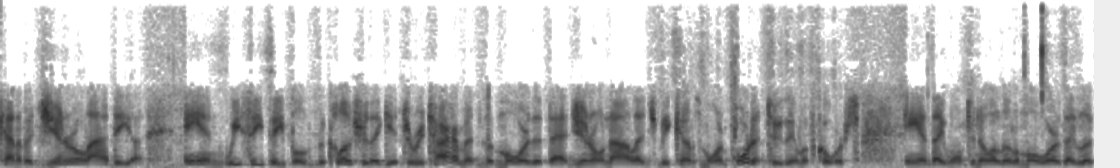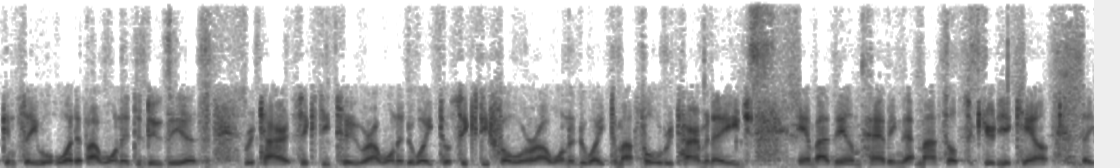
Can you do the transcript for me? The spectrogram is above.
kind of a general idea. And we see people, the closer they get to retirement, the more that that general knowledge becomes more important to them, of course. And they want to know a little more. They look and see, well, what if I wanted to do this, retire at 62, or I wanted to wait till 64, or I wanted to wait to my full retirement age. And by them having that My Social Security account, they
